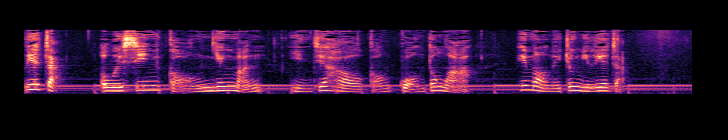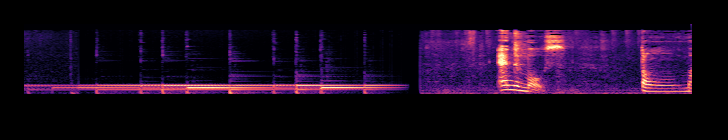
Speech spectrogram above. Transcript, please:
呢一集，我会先讲英文，然之后讲广东话。希望你钟意呢一集。Animals 动物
